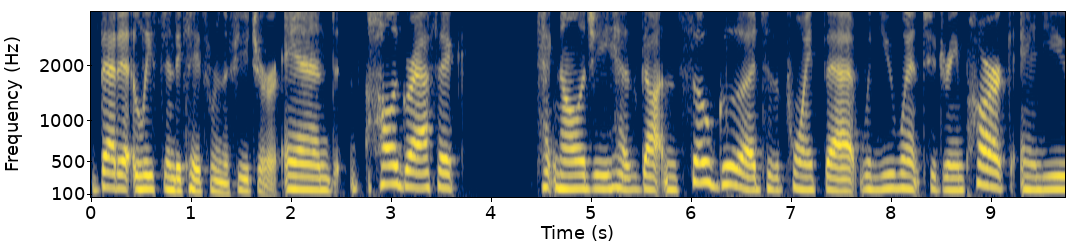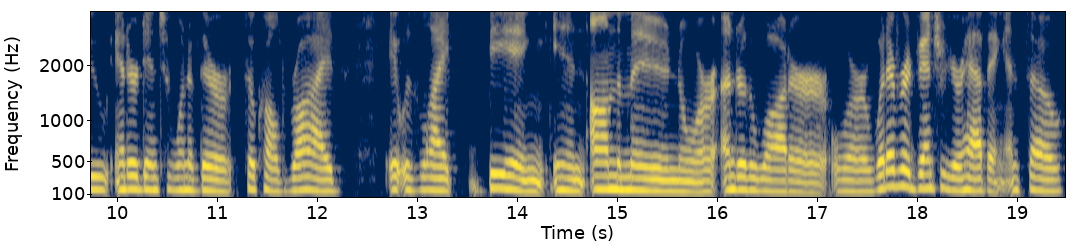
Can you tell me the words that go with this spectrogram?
that at least indicates we're in the future. And holographic technology has gotten so good to the point that when you went to Dream Park and you entered into one of their so-called rides, it was like being in on the moon or under the water or whatever adventure you're having. And so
